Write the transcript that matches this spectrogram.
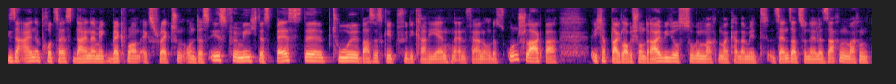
dieser eine Prozess Dynamic Background Extraction und das ist für mich das beste Tool, was es gibt für die Gradientenentfernung. Das ist unschlagbar. Ich habe da, glaube ich, schon drei Videos zugemacht. Man kann damit sensationelle Sachen machen.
